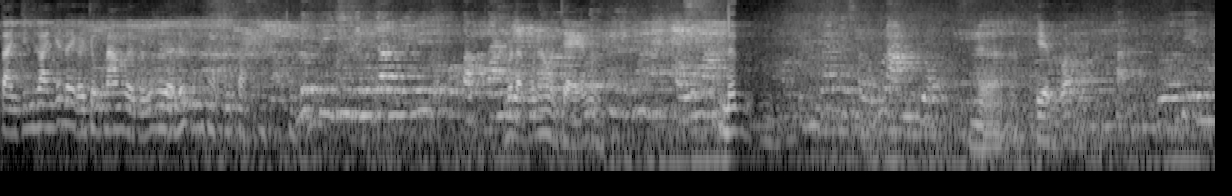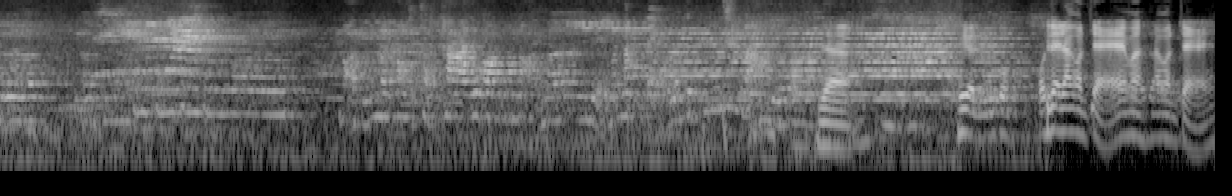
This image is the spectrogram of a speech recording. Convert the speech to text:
tành kinh doanh cái đây cả chục năm rồi còn bây giờ Đức cũng thật đi tập Đức đi kinh doanh tập tành Với lại cũng đang còn trẻ mà. Đức thì cũng dạ. hiền quá hiền ờ, là nói thật tha chứ con mà nói mà để mà lắc lẻo là cũng làm được dạ. Hiền đúng không? Có, cái này đang còn trẻ mà đang còn trẻ.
